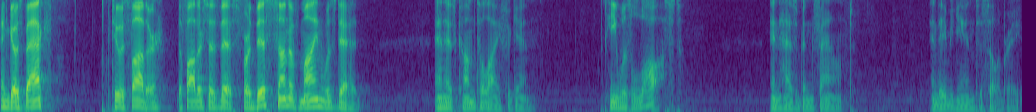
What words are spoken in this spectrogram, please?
and goes back to his father, the father says this For this son of mine was dead and has come to life again. He was lost and has been found. And they began to celebrate.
